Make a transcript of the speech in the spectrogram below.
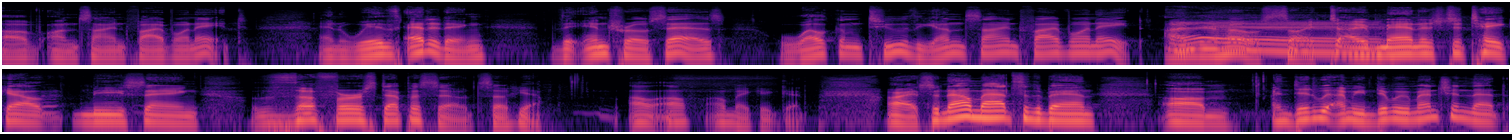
of Unsigned 518," and with editing, the intro says. Welcome to the Unsigned 518. I'm your host. So I, t- I managed to take out me saying the first episode. So yeah, I'll I'll I'll make it good. All right. So now Matt's in the band. Um, and did we? I mean, did we mention that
